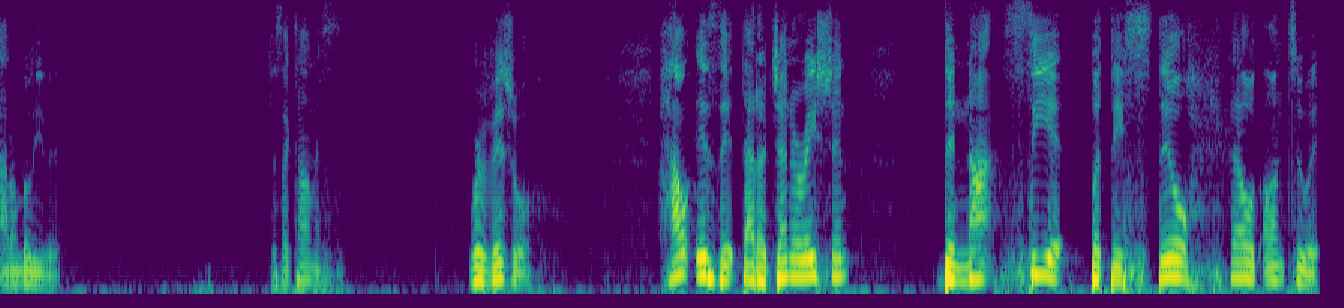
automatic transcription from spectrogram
I don't believe it just like Thomas. We're visual. How is it that a generation did not see it, but they still held onto it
